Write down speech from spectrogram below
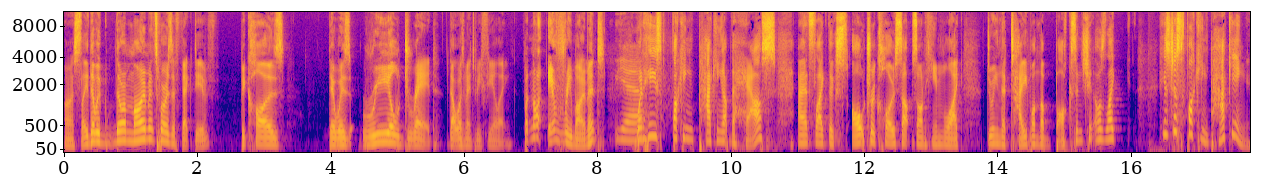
Honestly, there were there were moments where it was effective because there was real dread that was meant to be feeling, but not every moment. Yeah. When he's fucking packing up the house and it's like the ultra close ups on him, like doing the tape on the box and shit, I was like, he's just fucking packing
